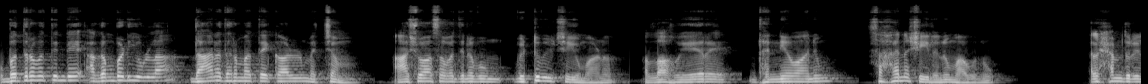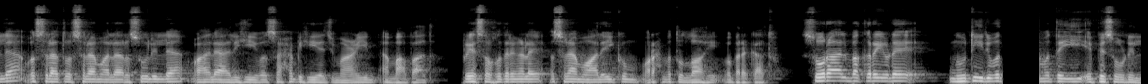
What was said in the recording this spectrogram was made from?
ഉപദ്രവത്തിന്റെ അകമ്പടിയുള്ള ദാനധർമ്മത്തെക്കാൾ മെച്ചം ആശ്വാസവചനവും വിട്ടുവീഴ്ചയുമാണ്. അള്ളാഹു ഏറെ ധന്യവാനും സഹനശീലനുമാകുന്നു. അൽഹംദുലില്ല വസ്സലാത്തു വസ്സലാം അല റസൂലില്ല വാല അലിഹി വസഹബിഹി അജ്മായീൻ അമാബാദ് പ്രിയ സഹോദരങ്ങളെ അസ്സലാമു അലൈക്കും വറഹമത്തല്ലാഹി വബർക്കാത്തു സൂറ അൽ ബക്കറയുടെ നൂറ്റി ഇരുപത്തിമത്തെ ഈ എപ്പിസോഡിൽ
